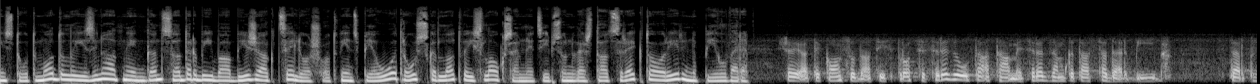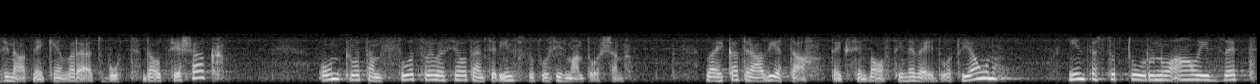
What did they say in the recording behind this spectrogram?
institūta modelī zinātnieki gan sadarbībā biežāk ceļošot viens pie otra uzskata Latvijas lauksaimniecības universitātes rektori Irina Pilvere. Šajā te konsultācijas procesa rezultātā mēs redzam, ka tā sadarbība starp zinātniekiem varētu būt daudz ciešāka. Un, protams, otrs lielais jautājums ir infrastruktūras izmantošana. Lai katrā vietā, teiksim, valstī neveidotu jaunu infrastruktūru no A līdz Z,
